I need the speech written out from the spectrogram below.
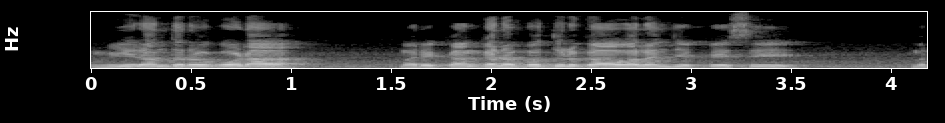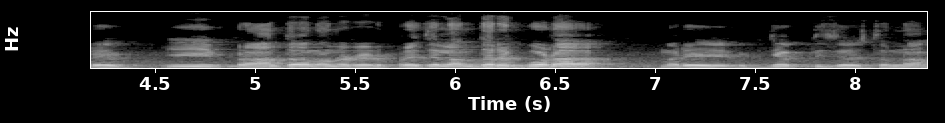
మీరందరూ కూడా మరి కంకణ బొద్దులు కావాలని చెప్పేసి మరి ఈ ప్రాంతంలో ఉన్నటువంటి ప్రజలందరికీ కూడా మరి విజ్ఞప్తి చేస్తున్నాం.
